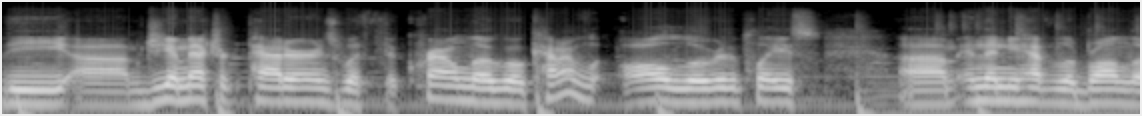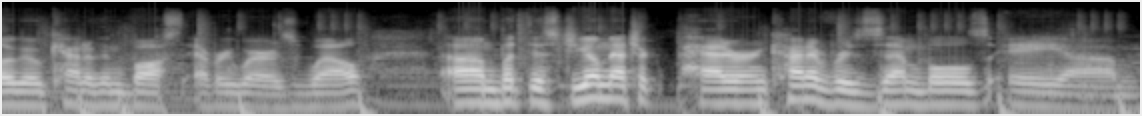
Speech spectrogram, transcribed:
the um, geometric patterns with the crown logo kind of all over the place. Um, and then you have the LeBron logo kind of embossed everywhere as well. Um, but this geometric pattern kind of resembles a, um,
